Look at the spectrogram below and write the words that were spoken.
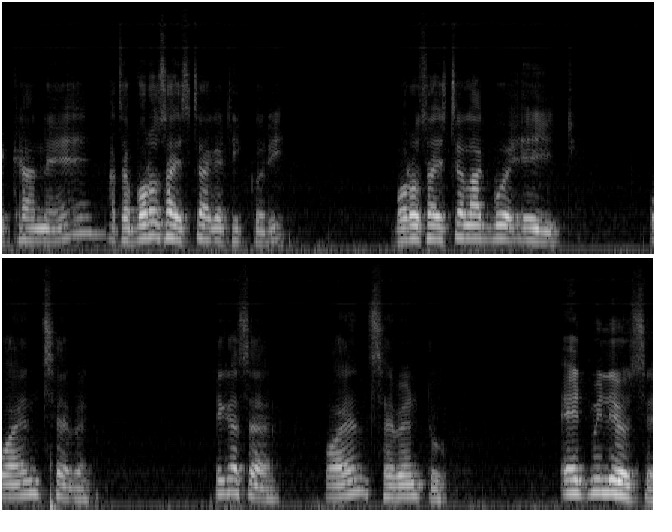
এখানে আচ্ছা বড় সাইজটা আগে ঠিক করি। বড় সাইজটা লাগবে এইট পয়েন্ট সেভেন ঠিক আছে? Point seven two eight milli হয়েছে।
